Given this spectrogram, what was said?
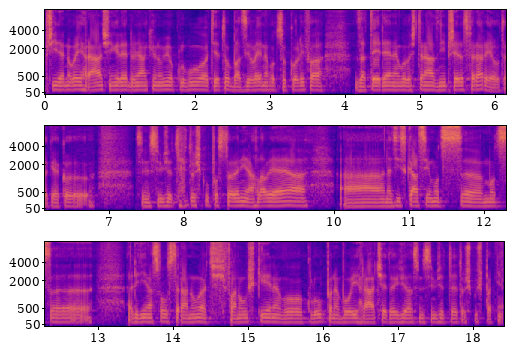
přijde nový hráč někde do nějakého nového klubu, ať je to Bazilej nebo cokoliv a za týden nebo za 14 dní přijede s Ferrari, jo, tak jako si myslím, že to je trošku postavený na hlavě a, a nezíská si moc, moc eh, lidí na svou stranu, ať fanoušky nebo klub nebo i hráče, takže já si myslím, že to je trošku špatně.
